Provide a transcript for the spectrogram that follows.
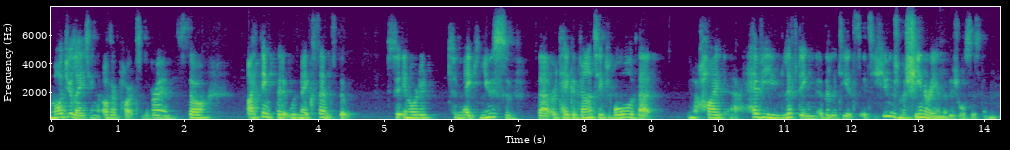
modulating other parts of the brain. So I think that it would make sense that to, in order to make use of that or take advantage of all of that you know, high, uh, heavy lifting ability. It's it's huge machinery in the visual system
